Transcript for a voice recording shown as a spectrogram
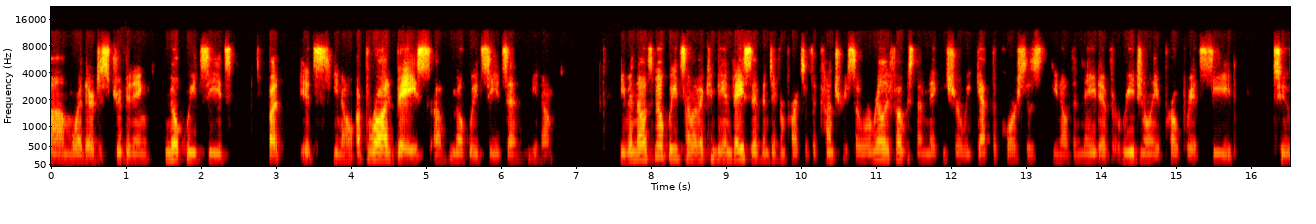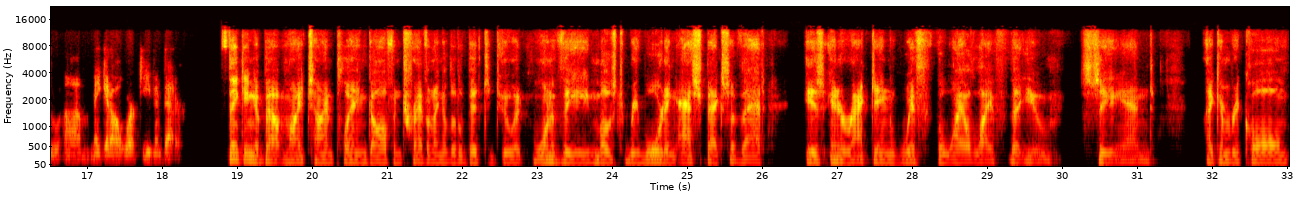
um, where they're distributing milkweed seeds, but it's you know a broad base of milkweed seeds, and you know even though it's milkweed, some of it can be invasive in different parts of the country. So we're really focused on making sure we get the courses, you know, the native, regionally appropriate seed to um, make it all work even better. Thinking about my time playing golf and traveling a little bit to do it, one of the most rewarding aspects of that is interacting with the wildlife that you see. And I can recall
